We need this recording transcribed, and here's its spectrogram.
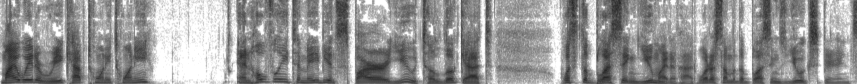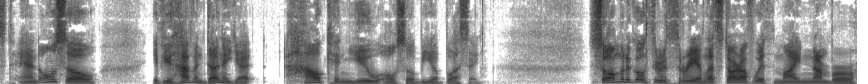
my way to recap 2020 and hopefully to maybe inspire you to look at what's the blessing you might have had? What are some of the blessings you experienced? And also, if you haven't done it yet, how can you also be a blessing? So I'm going to go through three, and let's start off with my number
